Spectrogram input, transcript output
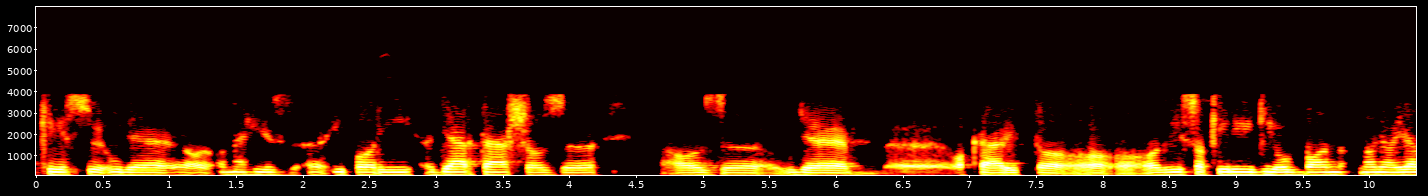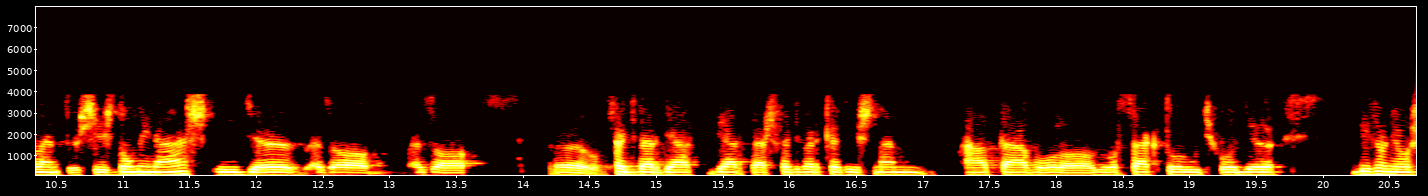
készül, ugye a, a nehéz ipari gyártás az, az ugye akár itt a, a, az északi régiókban nagyon jelentős és domináns, így ez a, ez a fegyvergyártás, fegyverkezés nem áll távol az országtól, úgyhogy bizonyos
